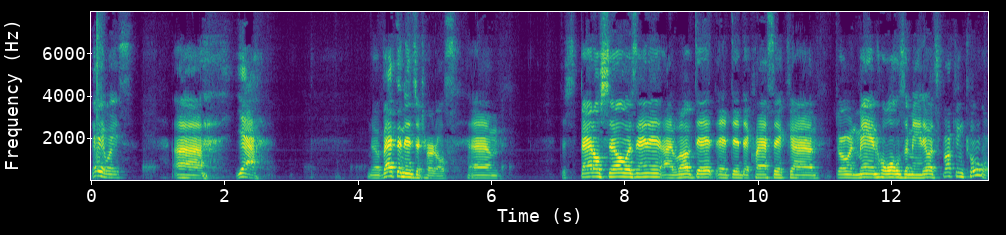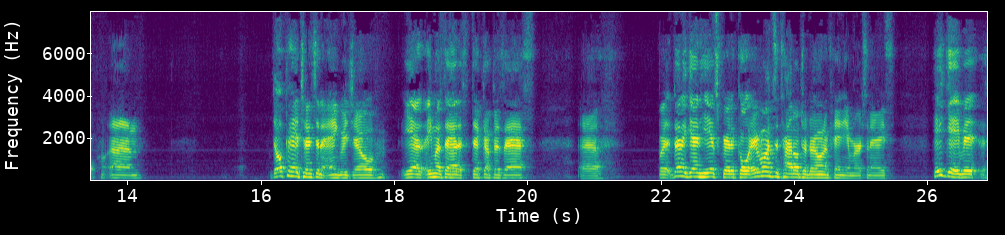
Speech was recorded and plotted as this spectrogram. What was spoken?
Anyways, uh, yeah. No, back to Ninja Turtles. Um, this battle cell was in it. I loved it. It did the classic uh, throwing manholes. I mean, it was fucking cool. Um, don't pay attention to Angry Joe. Yeah, he must have had a stick up his ass. Uh, but then again, he is critical. Everyone's entitled to their own opinion, mercenaries. He gave it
